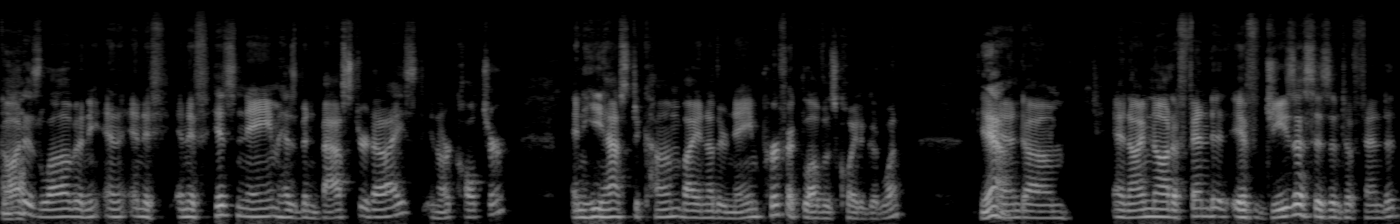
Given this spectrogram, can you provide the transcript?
God Uh-huh. is love, and and and if and if His name has been bastardized in our culture, and He has to come by another name, perfect love is quite a good one Yeah. and um and i'm not offended if jesus isn't offended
